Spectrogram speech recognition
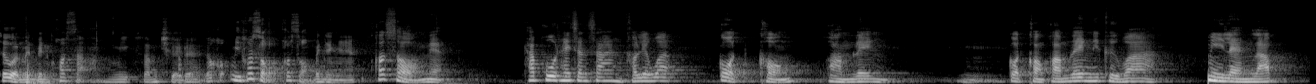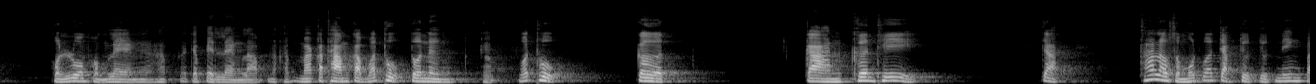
จรวดมันเป็นข้อสามมีความเฉื่อยด้วย แล้วก็มีข้อสองข้อสองเป็นยังไงฮะข้อสองเนี่ย ถ้าพูดให้สั้นๆ เขาเรียกว่ากฎของความเร่งอืมกฎของความเร่งนี่คือว่า มีแรงรับ ผลรวมของแรงนะครับ ก็จะเป็นแรงรับนะครับ มากระทำกับวัตถุตัวหนึ่งครับวัตถุเกิดการเคลื่อนที่จากถ้าเราสมมติว่าจากจุดหยุดนิ่งไป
